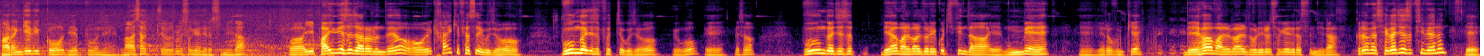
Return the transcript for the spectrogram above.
바람개비꽃 예쁜 예, 마삭줄을 소개해드렸습니다. 와, 이 바위 위에서 자라는데요. 어, 이렇게 하얗게 폈어요, 그죠? 묵은 가지에서 폈죠, 그죠? 요거, 예. 그래서 묵은 가지에서 매화 말발돌이 꽃이 핀다. 예, 묵매. 예, 여러분께 매화 말발돌이를 소개해드렸습니다. 그러면 세 가지에서 피면은, 예,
